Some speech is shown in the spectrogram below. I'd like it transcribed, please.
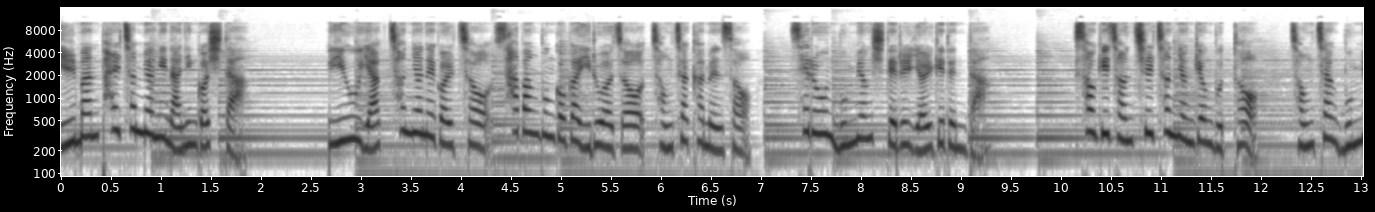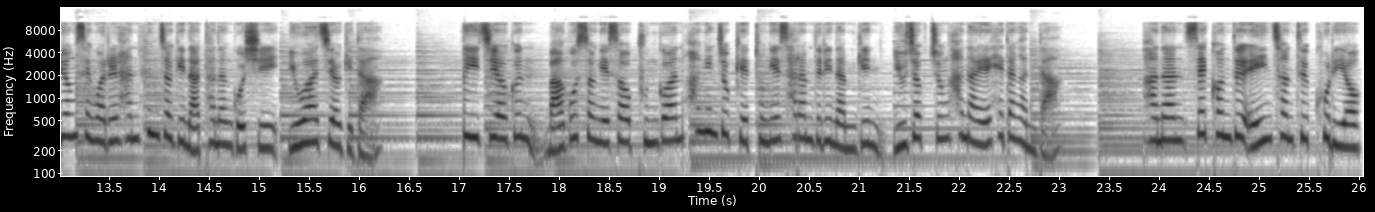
1만 8천 명이 나뉜 것이다. 이후 약 천년에 걸쳐 사방분거가 이루어져 정착하면서 새로운 문명 시대를 열게 된다. 서기 전 7천년경부터 정착 문명 생활을 한 흔적이 나타난 곳이 요하 지역이다. 이 지역은 마고성에서 분거한 황인족 계통의 사람들이 남긴 유적 중 하나에 해당한다. 하난 Second Ancient Korea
